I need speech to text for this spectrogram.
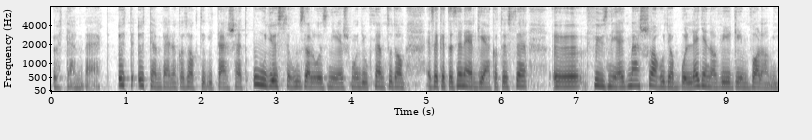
öt embert, öt, öt embernek az aktivitását, úgy összehúzalozni, és mondjuk nem tudom, ezeket az energiákat összefűzni egymással, hogy abból legyen a végén valami.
